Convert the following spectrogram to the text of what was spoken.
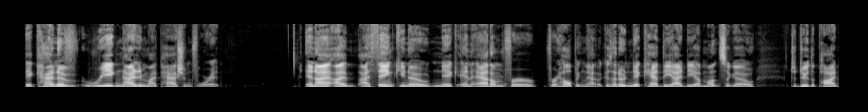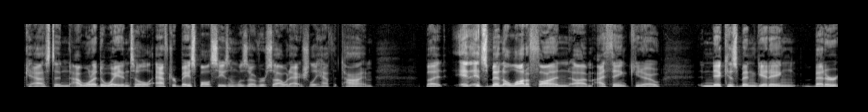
It kind of reignited my passion for it, and I, I I think you know Nick and Adam for for helping that because I know Nick had the idea months ago to do the podcast, and I wanted to wait until after baseball season was over so I would actually have the time. But it, has been a lot of fun. Um, I think you know Nick has been getting better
